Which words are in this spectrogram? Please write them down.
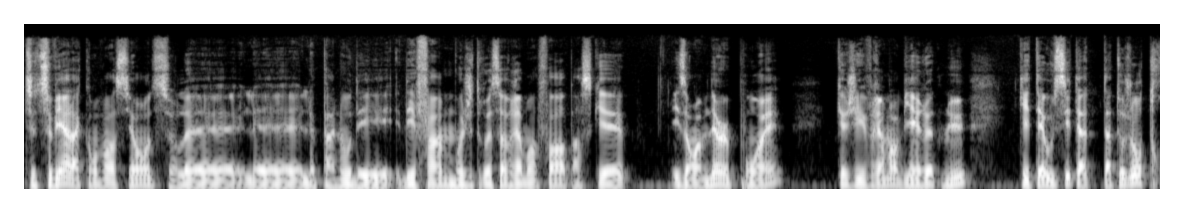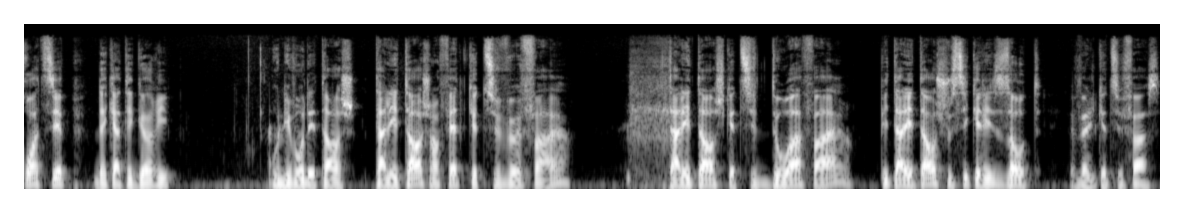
tu te souviens à la convention sur le, le, panneau des, des, femmes, moi j'ai trouvé ça vraiment fort parce que ils ont amené un point que j'ai vraiment bien retenu, qui était aussi, tu as, toujours trois types de catégories au niveau des tâches. Tu as les tâches en fait que tu veux faire, tu as les tâches que tu dois faire, puis tu as les tâches aussi que les autres veulent que tu fasses.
